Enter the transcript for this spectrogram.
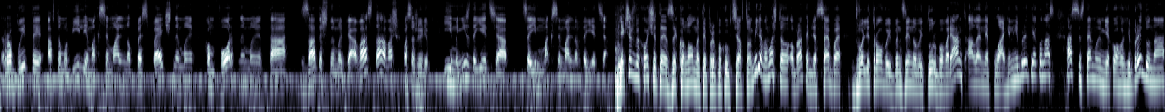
робити автомобілі максимально безпечними, комфортними та затишними для вас та ваших пасажирів. І мені здається. Це їм максимально вдається. Якщо ж ви хочете зекономити при покупці автомобіля, ви можете обрати для себе дволітровий бензиновий турбоваріант, але не плагін гібрид, як у нас, а з системою м'якого гібриду на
